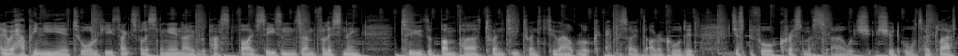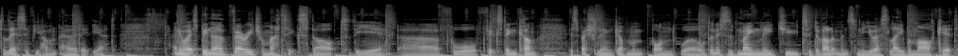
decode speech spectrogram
Anyway, Happy New Year to all of you. Thanks for listening in over the past five seasons and for listening to the bumper 2022 Outlook episode that I recorded just before Christmas, uh, which should autoplay after this if you haven't heard it yet. Anyway, it's been a very dramatic start to the year uh, for fixed income, especially in government bond world, and this is mainly due to developments in the US labour market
